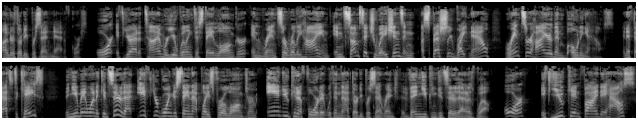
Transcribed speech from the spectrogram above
under 30% net, of course. Or if you're at a time where you're willing to stay longer and rents are really high, and in some situations, and especially right now, rents are higher than owning a house. And if that's the case, then you may want to consider that if you're going to stay in that place for a long term and you can afford it within that 30% range, then you can consider that as well. Or if you can find a house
